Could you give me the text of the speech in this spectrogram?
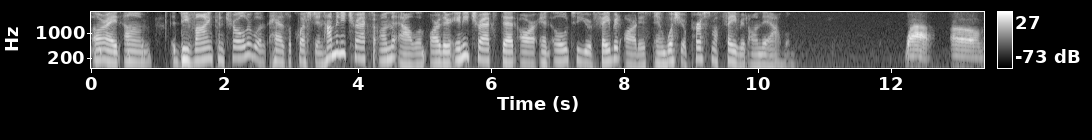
all right. Um, Divine Controller has a question. How many tracks are on the album? Are there any tracks that are an ode to your favorite artist? And what's your personal favorite on the album? Wow. Um,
